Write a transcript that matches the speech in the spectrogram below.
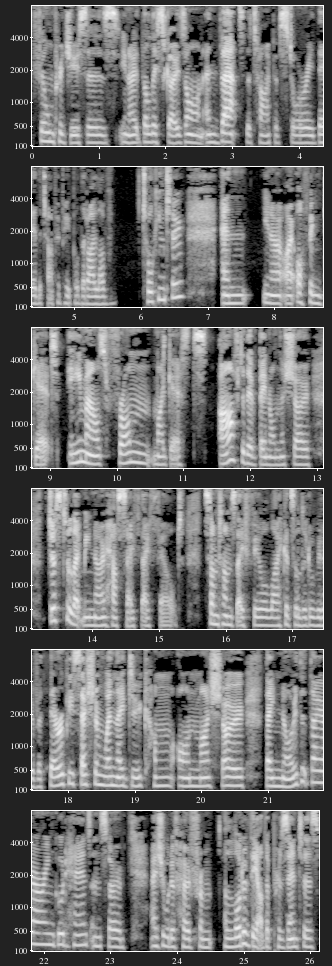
film producers. You know, the list goes on. And that's the type of story. They're the type of people that I love talking to. And you know, I often get emails from my guests after they've been on the show just to let me know how safe they felt. Sometimes they feel like it's a little bit of a therapy session when they do come on my show. They know that they are in good hands. And so as you would have heard from a lot of the other presenters,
